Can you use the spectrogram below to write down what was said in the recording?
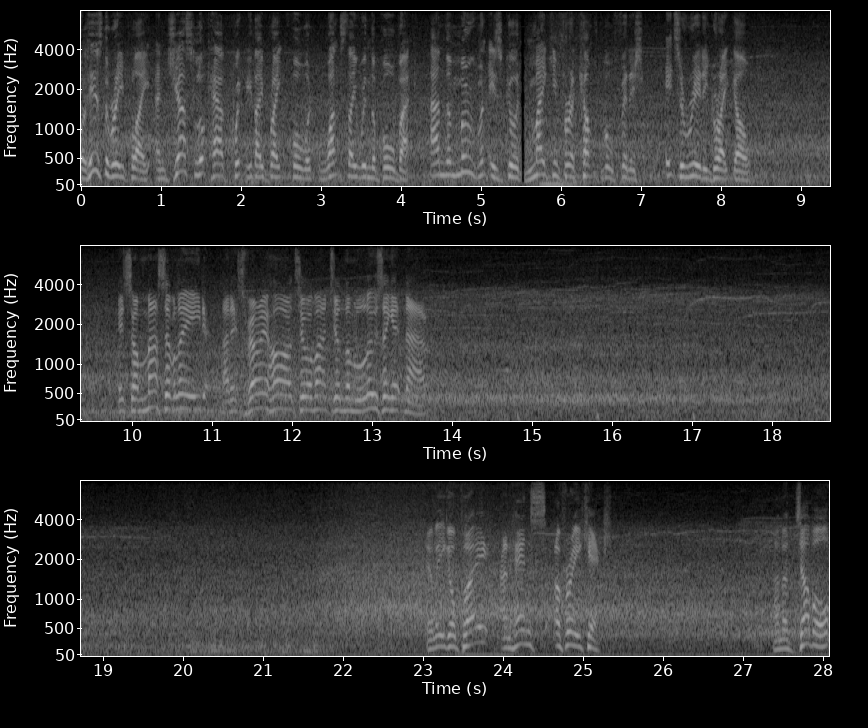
Well, here's the replay, and just look how quickly they break forward once they win the ball back. And the movement is good, making for a comfortable finish. It's a really great goal. It's a massive lead, and it's very hard to imagine them losing it now. Illegal play, and hence a free kick. And a double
